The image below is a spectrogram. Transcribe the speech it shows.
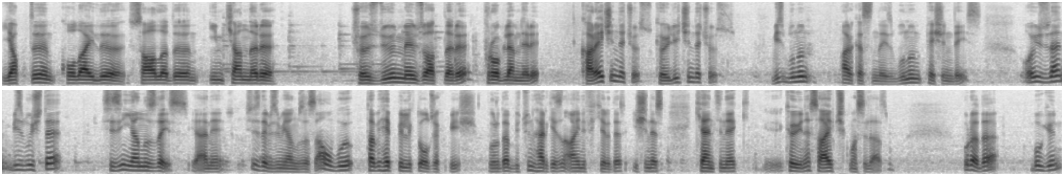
yaptığın kolaylığı, sağladığın imkanları, çözdüğün mevzuatları, problemleri kara içinde çöz, köylü içinde çöz. Biz bunun arkasındayız, bunun peşindeyiz. O yüzden biz bu işte sizin yanınızdayız. Yani siz de bizim yanımızdasınız ama bu tabii hep birlikte olacak bir iş. Burada bütün herkesin aynı fikirde, işine, kentine, köyüne sahip çıkması lazım. Burada bugün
